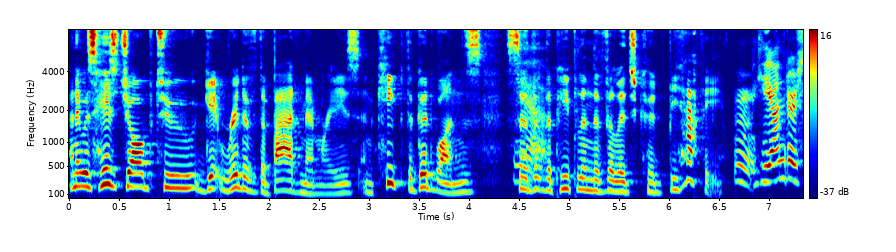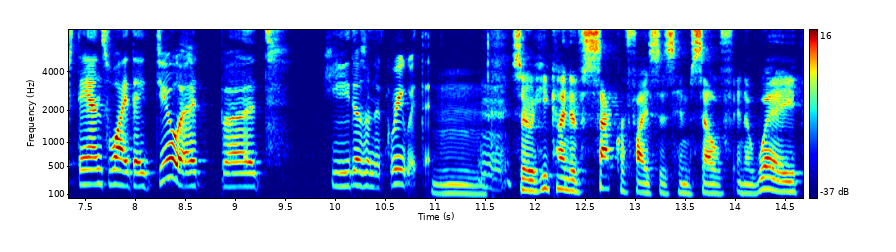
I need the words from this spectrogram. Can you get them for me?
And it was his job to get rid of the bad memories and keep the good ones so Yeah. that the people in the village could be happy. Mm, he understands why they do it, but he doesn't agree with it. Hmm. Hmm. So, he kind of sacrifices himself in a way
